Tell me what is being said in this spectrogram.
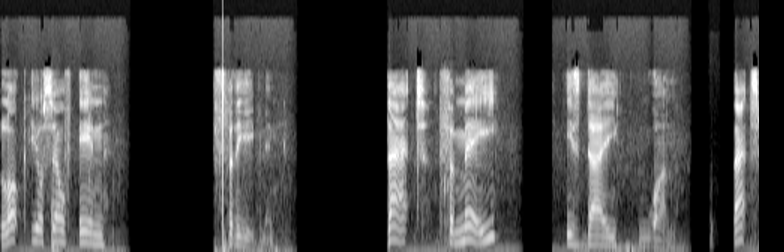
lock yourself in for the evening. That, for me, is day one. That's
